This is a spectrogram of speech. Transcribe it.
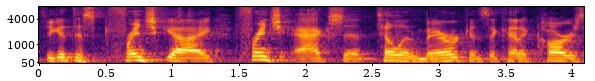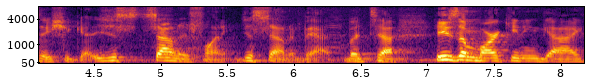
So you get this French guy, French accent, telling Americans the kind of cars they should get. It just sounded funny. Just sounded bad. But uh, he's a marketing guy.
